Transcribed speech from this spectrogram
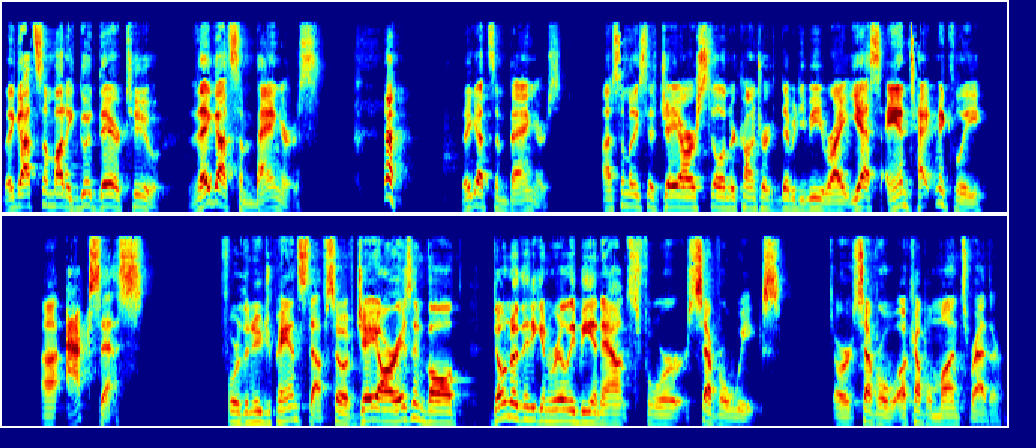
they got somebody good there too. They got some bangers. they got some bangers. Uh, somebody says JR is still under contract with WDB, right? Yes, and technically uh, AXS for the New Japan stuff. So if JR is involved, don't know that he can really be announced for several weeks or several, a couple months rather.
